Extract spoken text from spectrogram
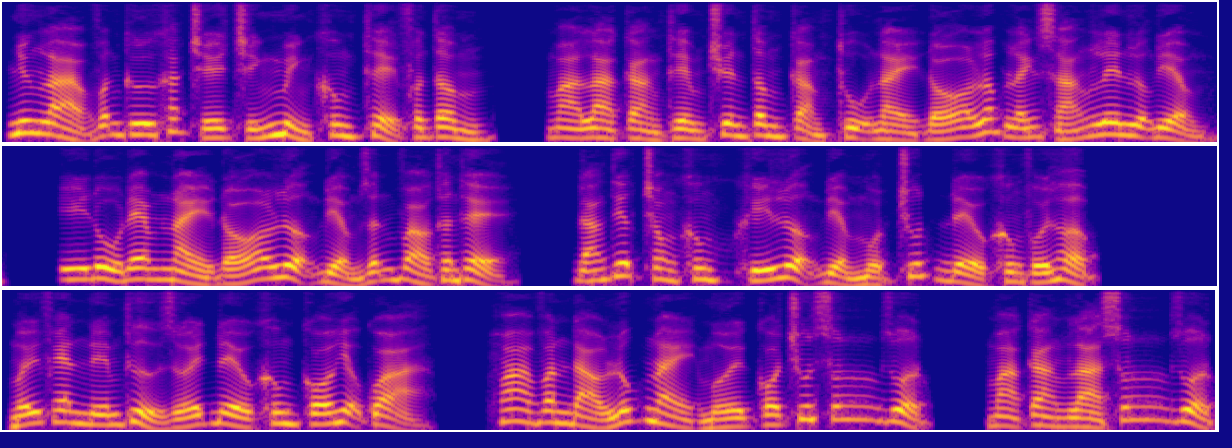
nhưng là vẫn cứ khắc chế chính mình không thể phân tâm, mà là càng thêm chuyên tâm cảm thụ này đó lấp lánh sáng lên lượng điểm, ý đồ đem này đó lượng điểm dẫn vào thân thể, đáng tiếc trong không khí lượng điểm một chút đều không phối hợp. Mấy phen nếm thử dưới đều không có hiệu quả, hoa văn đào lúc này mới có chút sốt ruột, mà càng là sốt ruột,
